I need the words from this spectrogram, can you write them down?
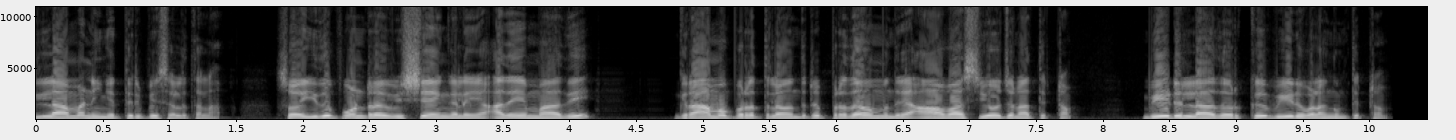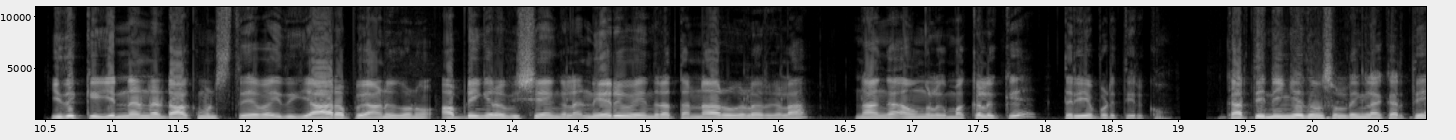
இல்லாமல் நீங்கள் திருப்பி செலுத்தலாம். ஸோ இது போன்ற விஷயங்களையும் அதே மாதிரி கிராமப்புறத்தில் வந்துட்டு பிரதம மந்திரி ஆவாஸ் யோஜனா திட்டம் வீடு இல்லாதோருக்கு வீடு வழங்கும் திட்டம் இதுக்கு என்னென்ன டாக்குமெண்ட்ஸ் தேவை இது யாரை போய் அணுகணும் அப்படிங்கிற விஷயங்களை நேருவேந்திர தன்னார்வலர்களாக நாங்கள் அவங்களுக்கு மக்களுக்கு தெரியப்படுத்தியிருக்கோம். கார்த்தி நீங்கள் எதுவும் சொல்கிறீங்களா கார்த்தி?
